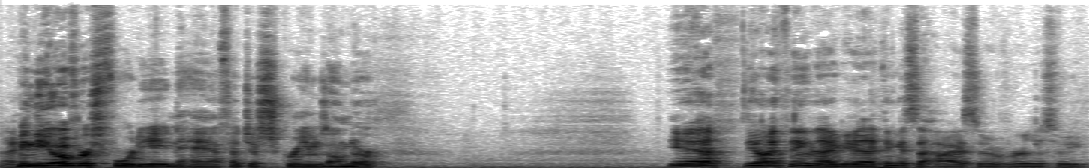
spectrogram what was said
I mean, the over's 48 and a half. That just screams under. Yeah. The only thing, I get, I think it's the highest over this week.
